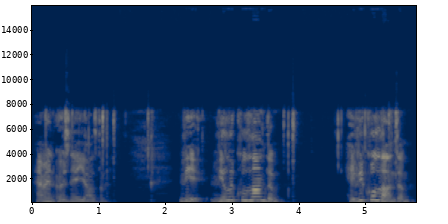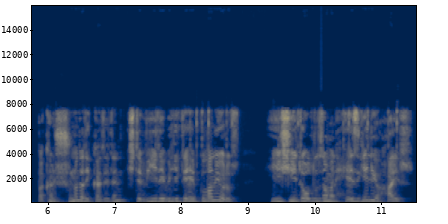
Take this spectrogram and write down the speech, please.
Hemen özneyi yazdım. We. Will'ı kullandım. Have'i kullandım. Bakın şunu da dikkat edin. İşte we ile birlikte have kullanıyoruz. He, she olduğu zaman has geliyor. Hayır.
